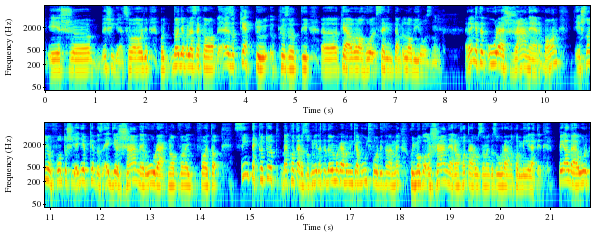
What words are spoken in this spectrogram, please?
és, és igen, szóval, hogy, hogy nagyjából ezek a, ez a kettő közötti kell valahol szerintem lavíroznunk. Rengeteg órás zsáner van, és nagyon fontos, hogy egyébként az egyes zsáner óráknak van egyfajta szinte kötött, meghatározott mérete, de önmagában inkább úgy fordítanám meg, hogy maga a zsánerre határozza meg az órának a méretét. Például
